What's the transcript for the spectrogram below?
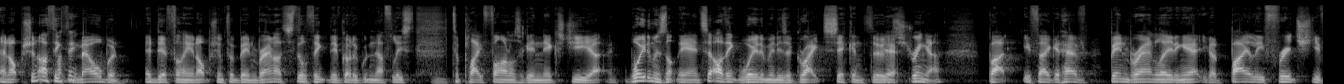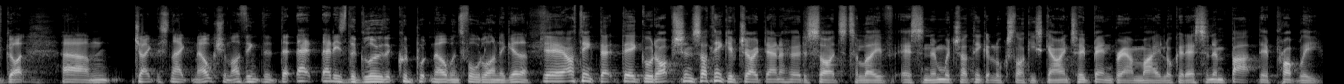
an option. I think, think- Melbourne are definitely an option for Ben Brown. I still think they've got a good enough list Mm. to play finals again next year. Weideman's not the answer. I think Weideman is a great second, third Yeah. stringer. But if they could have Ben Brown leading out, you've got Bailey Fritsch, you've got um, Jake the Snake Melksham. I think that, that, that that is the glue that could put Melbourne's forward line together. Yeah, I think that they're good options. I think if Joe Daniher decides to leave Essendon, which I think it looks like he's going to, Ben Brown may look at Essendon, but they're probably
